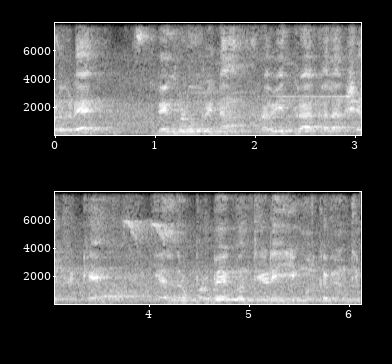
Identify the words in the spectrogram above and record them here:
ಒಳಗಡೆ ಬೆಂಗಳೂರಿನ ರವೀಂದ್ರ ಕಲಾಕ್ಷೇತ್ರಕ್ಕೆ ಎಲ್ಲರೂ ಬರಬೇಕು ಅಂತೇಳಿ ಈ ಮೂಲಕ ವಿನಂತಿ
